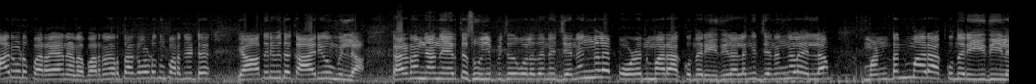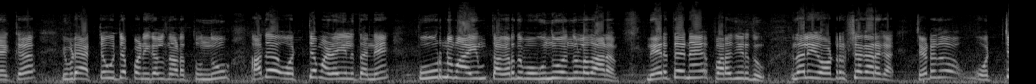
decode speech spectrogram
ആരോട് പറയാനാണ്? ഭരണകർത്താക്കളോടൊന്നും പറഞ്ഞിട്ട് യാതൊരുവിധ കാര്യവുമില്ല. കാരണം ഞാൻ നേരത്തെ സൂചിപ്പിച്ചതുപോലെ തന്നെ ജനങ്ങളെ പോഴന്മാരാക്കുന്ന രീതിയിൽ അല്ലെങ്കിൽ ജനങ്ങളെ എല്ലാം മണ്ടന്മാരാക്കുന്ന രീതിയിലേക്ക് ഇവിടെ അറ്റകുറ്റപ്പണികൾ നടത്തുന്നു. അത് ഒറ്റ മഴയിൽ തന്നെ പൂർണമായും തകർന്നു പോകുന്നു എന്നുള്ളതാണ്. നേരത്തെ തന്നെ പറഞ്ഞിരുന്നു. എന്നാലും ഈ ഓട്ടോറിക്ഷക്കാരൊക്കെ ചേട്ടാ ഇത് ഒറ്റ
